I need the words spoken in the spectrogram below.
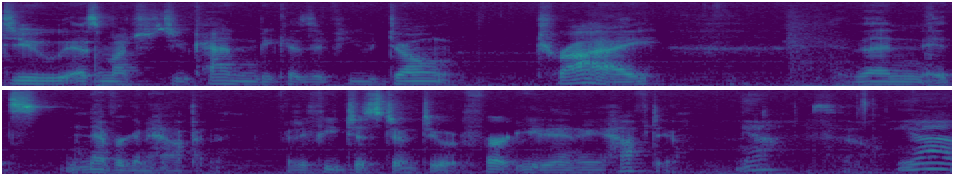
do as much as you can because if you don't try, then it's never going to happen. But if you just don't do it first, you, then you have to. Yeah. So. Yeah,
